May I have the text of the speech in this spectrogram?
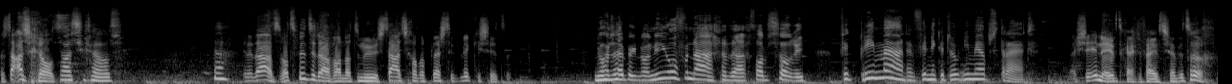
Statiegeld. Statiegeld. Inderdaad, wat vindt u daarvan dat er nu statiegeld op plastic blikjes zitten? Nou, daar heb ik nog niet over nagedacht. I'm sorry. Vind ik prima, dan vind ik het ook niet meer op straat. Als je inlevert, krijg je 50 cent weer terug.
